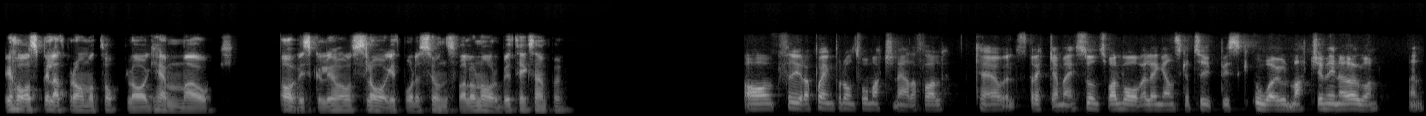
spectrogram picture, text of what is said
vi har spelat bra mot topplag hemma och ja, vi skulle ju ha slagit både Sundsvall och Norrby till exempel ja, fyra poäng på de två matcherna i alla fall. Kan jag väl sträcka mig. Sundsvall var väl en ganska typisk oavgjord match i mina ögon. Men,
